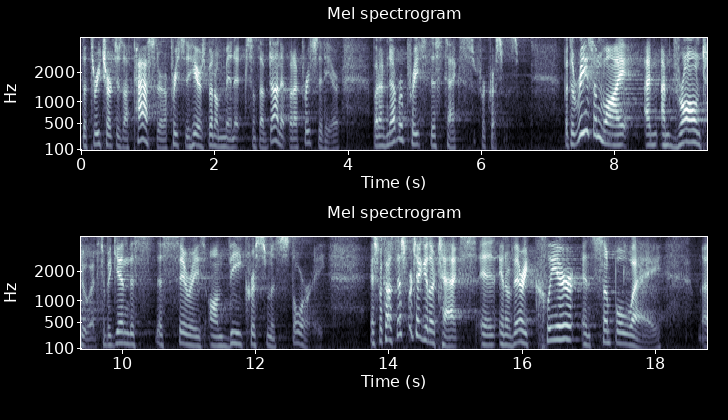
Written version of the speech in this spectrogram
the three churches I've pastored. I've preached it here. It's been a minute since I've done it, but I preached it here. But I've never preached this text for Christmas. But the reason why I'm, I'm drawn to it to begin this, this series on the Christmas story is because this particular text, in, in a very clear and simple way, uh,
